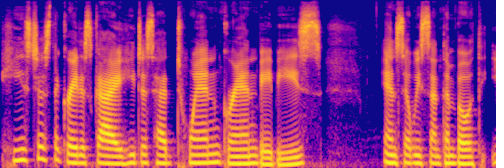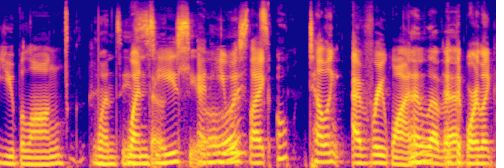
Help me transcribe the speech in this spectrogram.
he's just the greatest guy. He just had twin grandbabies. And so we sent them both You Belong onesies. onesies. so and he was like, oh, telling everyone I love at the board, like,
